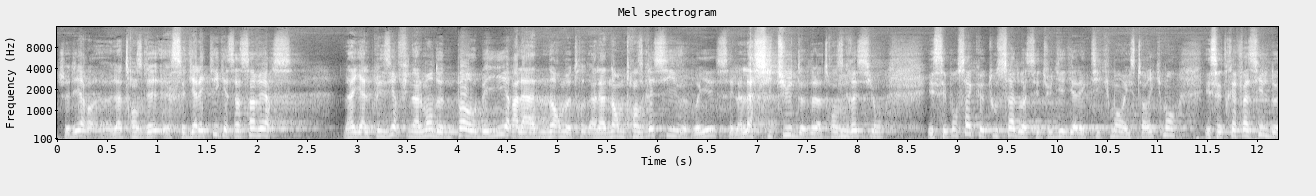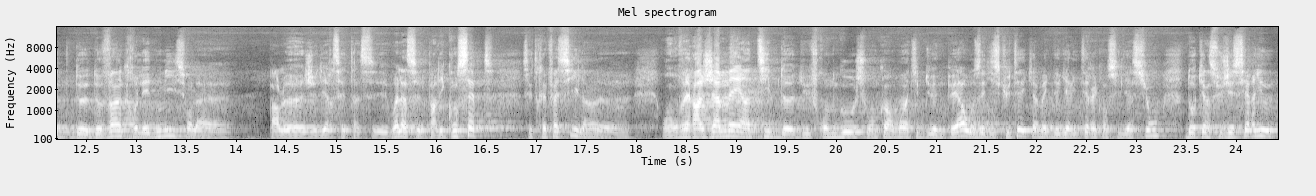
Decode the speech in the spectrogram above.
je veux dire, c'est dialectique et ça s'inverse. Là, il y a le plaisir finalement de ne pas obéir à la norme, à la norme transgressive. Vous voyez, c'est la lassitude de la transgression. Et c'est pour ça que tout ça doit s'étudier dialectiquement, historiquement. Et c'est très facile de vaincre l'ennemi sur la, par le, je veux dire, c'est assez, voilà, c'est par les concepts, c'est très facile. Hein. On verra jamais un type du front de gauche ou encore moins un type du NPA oser discuter avec un mec d'égalité réconciliation d'aucun sujet sérieux.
